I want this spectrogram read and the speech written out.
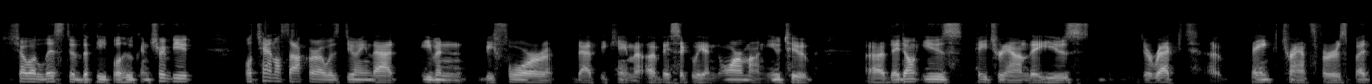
show a list of the people who contribute." Well, Channel Sakura was doing that even before that became a, basically a norm on YouTube. Uh, they don't use Patreon; they use direct uh, bank transfers, but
